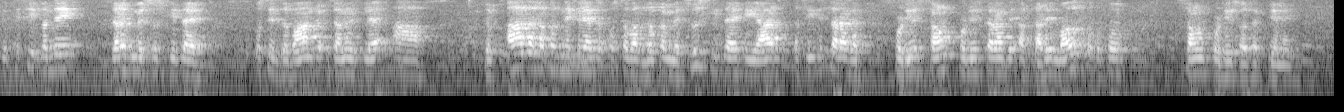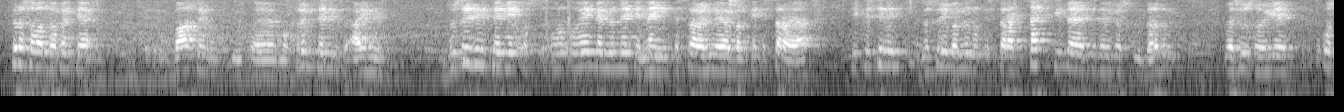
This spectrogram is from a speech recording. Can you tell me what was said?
کہ کسی بندے درد محسوس کیتا ہے، اس کی زبان کا اچانک نکلے آ، جب آ کا لفظ نکلے تو اس کے بعد لوگوں محسوس کیتا ہے کہ یار، اسی اس طرح اگر پروڈیوس ساؤنڈ پروڈیوس کرا تو سارے ماؤتھ تو اتو ساؤنڈ پروڈیوس ہو سکتے ہیں۔ پھر اس کے بعد لوگوں کے بعد سے مختلف تھیریز آئی ہیں۔ دوسری جو تھیری، اس، وہ یہ کہتے ہیں کہ نہیں، اس طرح نہیں ہوا، بلکہ اس طرح ہوا۔ کہ کسی نے دوسرے بندے کو اس طرح ٹچ کیتا ہے جس طریقے اس کو درد محسوس ہوئی ہے، اس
